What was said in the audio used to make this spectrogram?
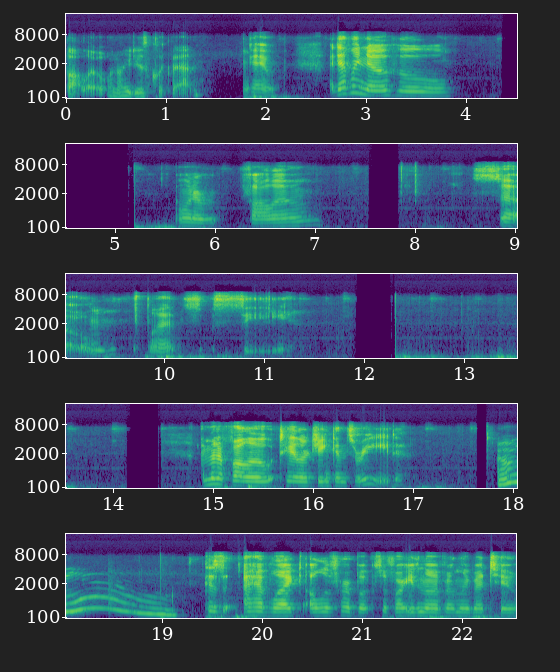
follow, and all you do is click that. Okay. I definitely know who I want to follow. So let's see. I'm going to follow Taylor Jenkins Reid Oh yeah. because I have liked all of her books so far, even though I've only read two.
